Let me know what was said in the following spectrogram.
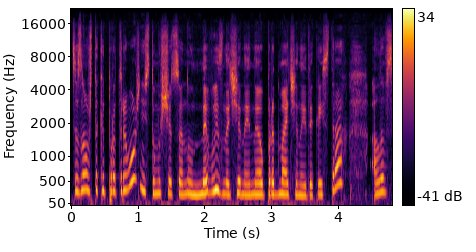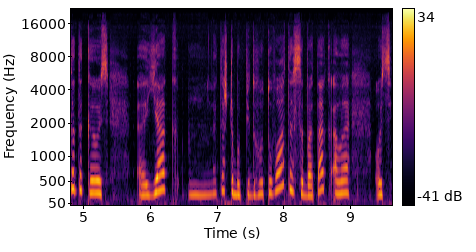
Це знову ж таки про тривожність, тому що це ну невизначений, неопредмечений такий страх, але все-таки ось е, як не те, щоб підготувати себе, так, але ось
